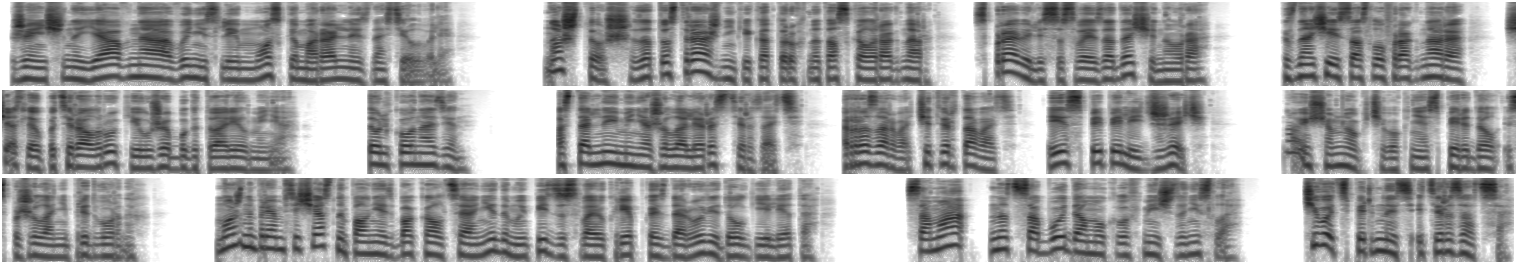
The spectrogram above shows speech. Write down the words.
Женщины явно вынесли им мозг и морально изнасиловали. Ну что ж, зато стражники, которых натаскал Рагнар, справились со своей задачей на ура. Казначей, со слов Рагнара, счастливо потирал руки и уже боготворил меня. Только он один. Остальные меня желали растерзать, разорвать, четвертовать, испепелить, сжечь. Но еще много чего князь передал из пожеланий придворных. Можно прямо сейчас наполнять бокал цианидом и пить за свое крепкое здоровье долгие лета. Сама над собой домоклов меч занесла. Чего теперь ныть и терзаться?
